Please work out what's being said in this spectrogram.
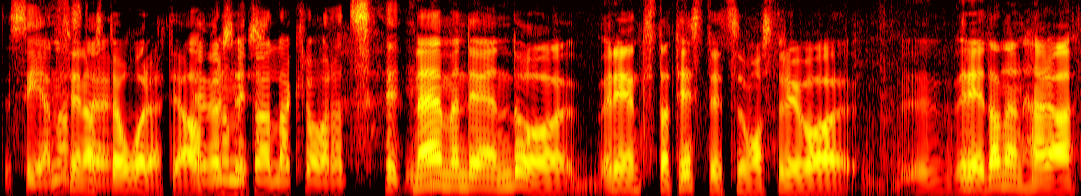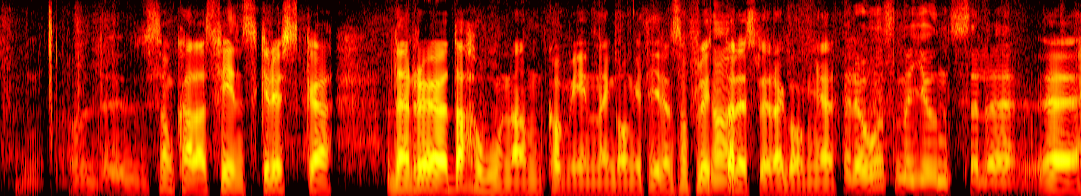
det senaste. Senaste året, ja Även om precis. inte alla har klarat sig. Nej men det är ändå, rent statistiskt så måste det ju vara, redan den här som kallas finsk-ryska, den röda honan kom in en gång i tiden som flyttades flera gånger. Är det hon som är Juns eller? Eh,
